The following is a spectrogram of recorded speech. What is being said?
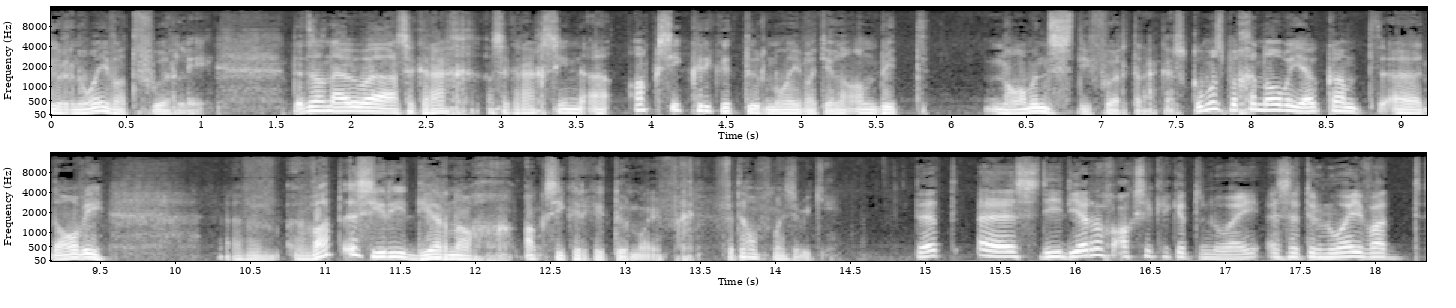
toernooi wat voorlê. Dit is nou uh, as ek reg as ek reg sien 'n aksie krieket toernooi wat julle aanbied namens die voortrekkers. Kom ons begin nou by jou kant uh, Davie. Uh, wat is hierdie deernag aksie krieket toernooi? Vertel vir my so 'n bietjie. Dit is die Deernag Aksie Kriket Toernooi is 'n toernooi wat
